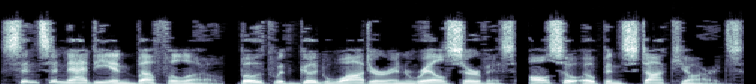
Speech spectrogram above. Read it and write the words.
Cincinnati and Buffalo, both with good water and rail service, also opened stockyards.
